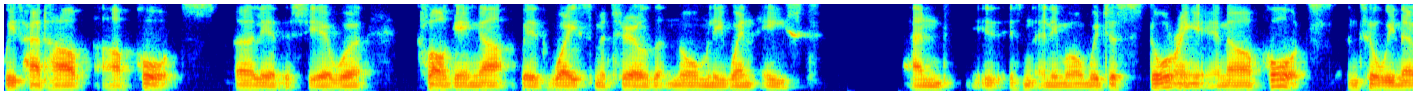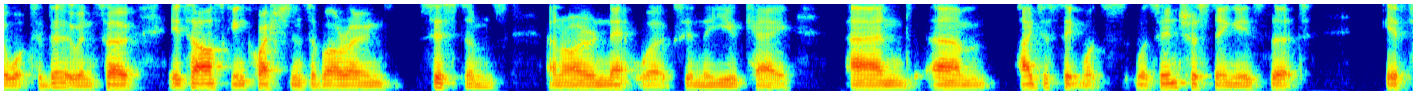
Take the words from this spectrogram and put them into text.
we've had our, our ports earlier this year were clogging up with waste material that normally went east and isn't anymore. We're just storing it in our ports until we know what to do. And so it's asking questions of our own systems and our own networks in the UK. And um, I just think what's what's interesting is that if,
